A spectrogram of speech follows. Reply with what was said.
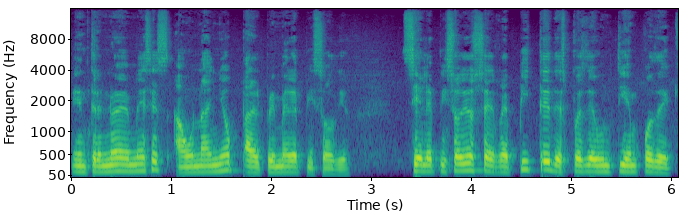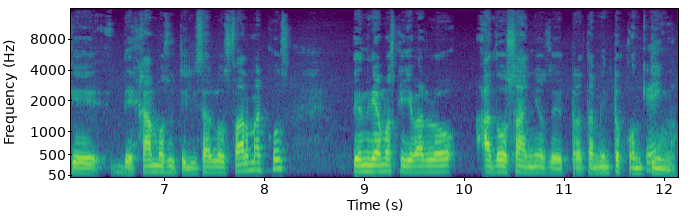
entre nueve meses a un año para el primer episodio. Si el episodio se repite después de un tiempo de que dejamos de utilizar los fármacos, tendríamos que llevarlo a dos años de tratamiento continuo.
